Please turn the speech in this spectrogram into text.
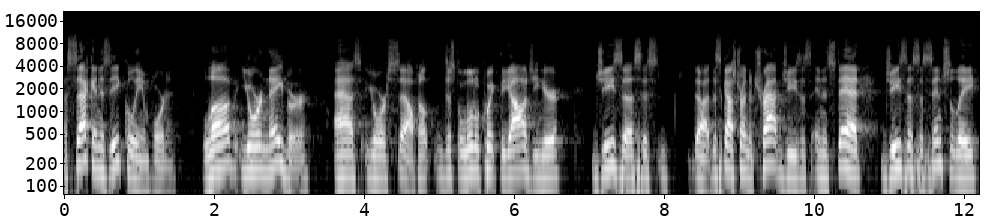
A second is equally important love your neighbor as yourself. Now, just a little quick theology here. Jesus is uh, this guy's trying to trap Jesus, and instead, Jesus essentially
